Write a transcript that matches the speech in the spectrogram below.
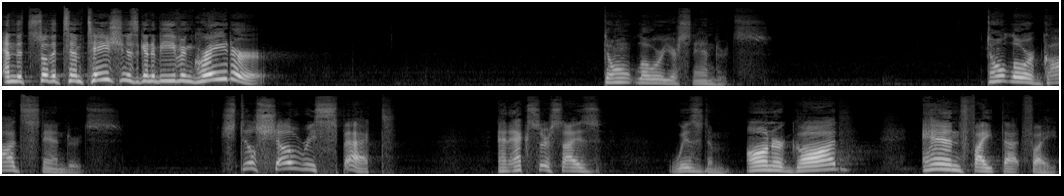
And the, so the temptation is going to be even greater. Don't lower your standards. Don't lower God's standards. Still show respect and exercise wisdom. Honor God and fight that fight.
